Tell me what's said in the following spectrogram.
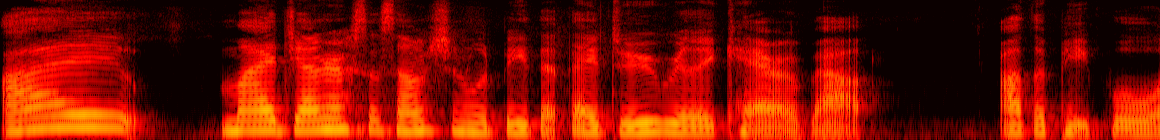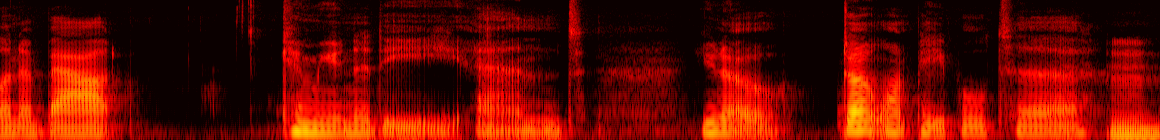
I my generous assumption would be that they do really care about other people and about community and, you know, don't want people to hmm.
